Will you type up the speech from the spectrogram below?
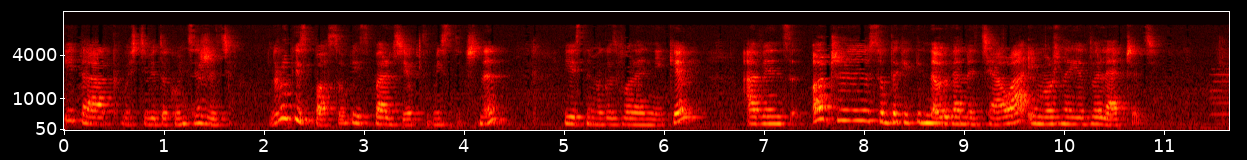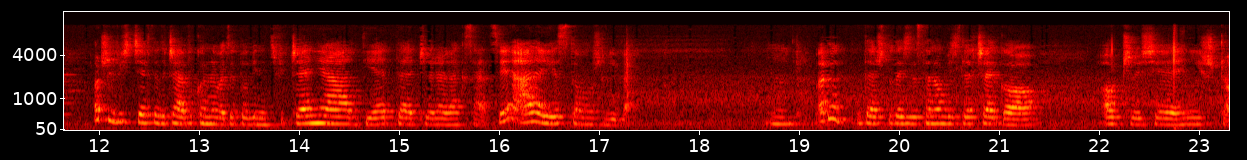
i tak właściwie do końca życia. Drugi sposób jest bardziej optymistyczny jestem jego zwolennikiem, a więc oczy są tak jak inne organy ciała i można je wyleczyć. Oczywiście wtedy trzeba wykonywać odpowiednie ćwiczenia, dietę czy relaksację, ale jest to możliwe. Mm, Warto też tutaj zastanowić, dlaczego oczy się niszczą.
